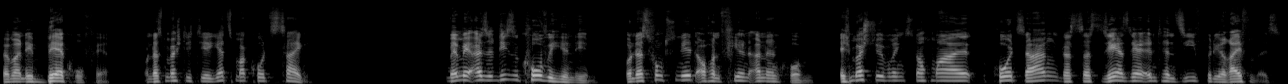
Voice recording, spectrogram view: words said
wenn man den Berg hochfährt. Und das möchte ich dir jetzt mal kurz zeigen. Wenn wir also diese Kurve hier nehmen, und das funktioniert auch in vielen anderen Kurven. Ich möchte übrigens noch mal kurz sagen, dass das sehr, sehr intensiv für die Reifen ist.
